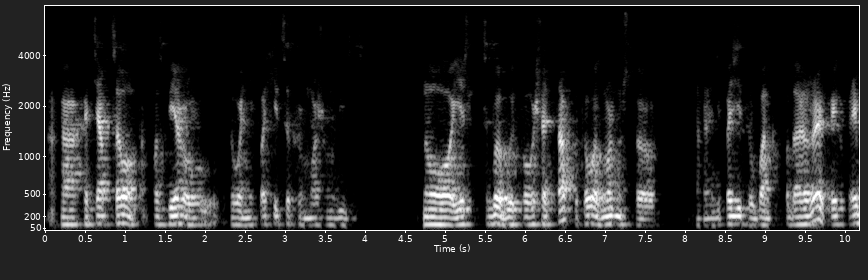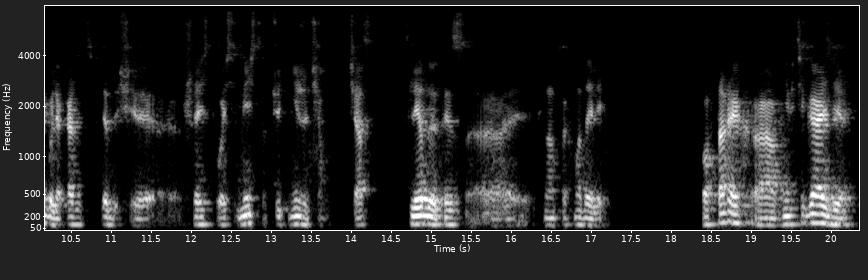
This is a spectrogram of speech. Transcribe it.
а, хотя в целом там, по Сберу довольно неплохие цифры можем увидеть. Но если ЦБ будет повышать ставку, то возможно, что депозиты у банков подорожают, их прибыль окажется в следующие 6-8 месяцев чуть ниже, чем сейчас следует из э, финансовых моделей. Во-вторых, э, в нефтегазе,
